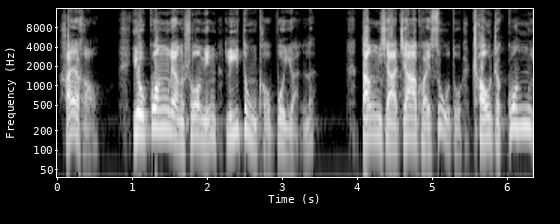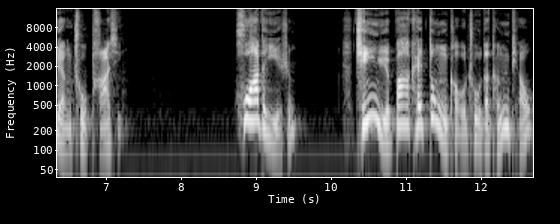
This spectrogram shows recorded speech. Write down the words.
还好有光亮，说明离洞口不远了。当下加快速度，朝着光亮处爬行。哗的一声，秦宇扒开洞口处的藤条，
